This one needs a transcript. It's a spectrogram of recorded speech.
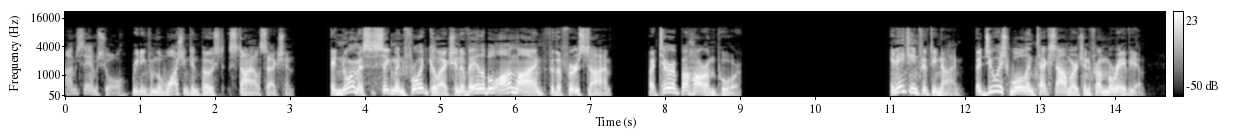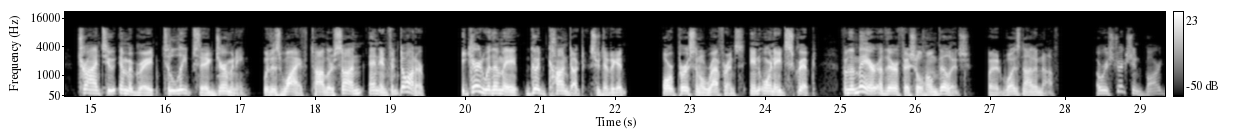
I'm Sam Scholl, reading from the Washington Post Style section. Enormous Sigmund Freud collection available online for the first time by Tara Bahrampour. In 1859, a Jewish wool and textile merchant from Moravia tried to immigrate to Leipzig, Germany, with his wife, toddler son, and infant daughter. He carried with him a good conduct certificate or personal reference in ornate script from the mayor of their official home village, but it was not enough. A restriction barred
